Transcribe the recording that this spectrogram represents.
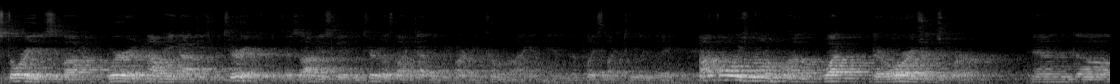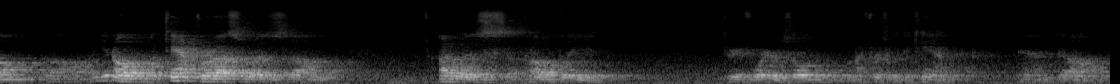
Story is about where and how he got these materials, because obviously materials like that would be hard to come by in, in a place like Tule Lake. I've always known uh, what their origins were, and um, uh, you know, camp for us was um, I was probably three or four years old when I first went to camp, and um,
